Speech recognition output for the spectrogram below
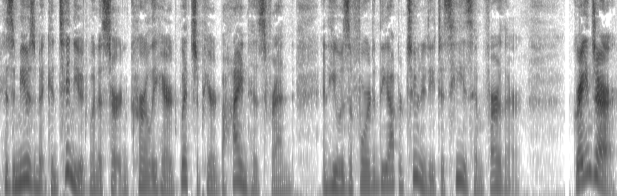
His amusement continued when a certain curly haired witch appeared behind his friend, and he was afforded the opportunity to tease him further. Granger!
